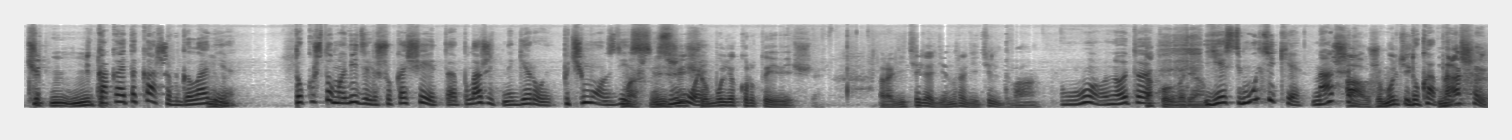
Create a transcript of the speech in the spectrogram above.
чуть не Какая-то каша в голове. Угу. Только что мы видели, что Кощей это положительный герой. Почему он здесь Маш, злой? есть же еще более крутые вещи. Родитель один, родитель два. О, ну это... Такой вариант. Есть мультики наши. А, уже мультики? Ну, как, наши?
